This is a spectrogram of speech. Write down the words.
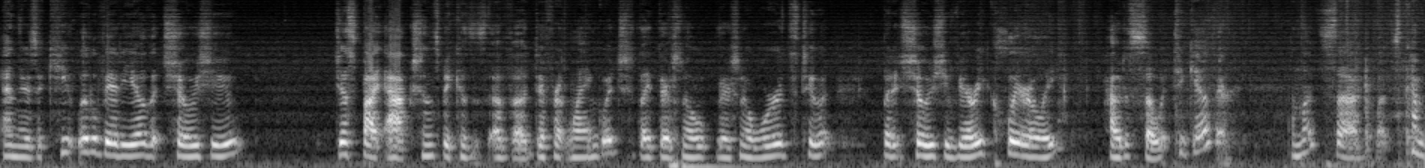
And there's a cute little video that shows you just by actions because of a different language. Like there's no there's no words to it, but it shows you very clearly how to sew it together. And let's uh, let's come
